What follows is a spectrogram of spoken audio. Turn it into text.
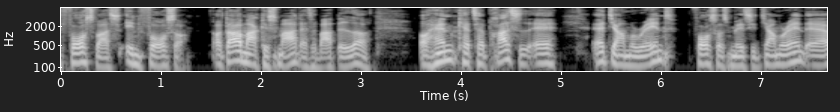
forsvars-enforcer, og der er Marcus Smart altså bare bedre. Og han kan tage presset af, af Jamorant forsvarsmæssigt. Jamorant er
